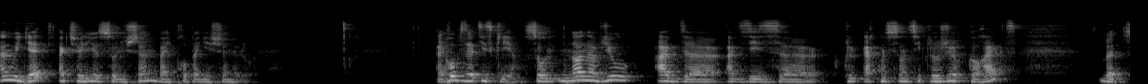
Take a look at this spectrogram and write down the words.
And we get actually a solution by propagation alone. I hope that is clear. So none of you had, uh, had this uh, arc consistency closure correct, but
